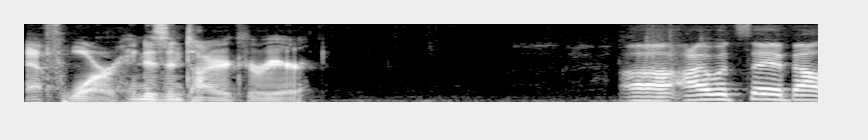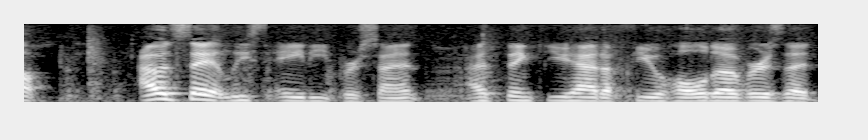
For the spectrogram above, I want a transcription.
FWAR in his entire career? Uh, I would say about, I would say at least eighty percent. I think you had a few holdovers that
